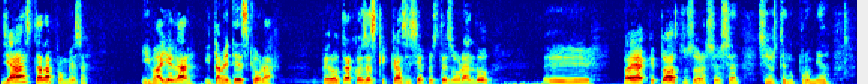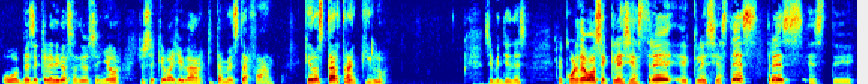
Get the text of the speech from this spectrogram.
Ya está la promesa y va a llegar y también tienes que orar. Pero otra cosa es que casi siempre estés orando. Eh, vaya, que todas tus oraciones sean, Señor, tengo por miedo. O en vez de que le digas a Dios, Señor, yo sé que va a llegar, quítame este afán. Quiero estar tranquilo. ¿Sí me entiendes? Recordemos Eclesiastes, Eclesiastes 3, este,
